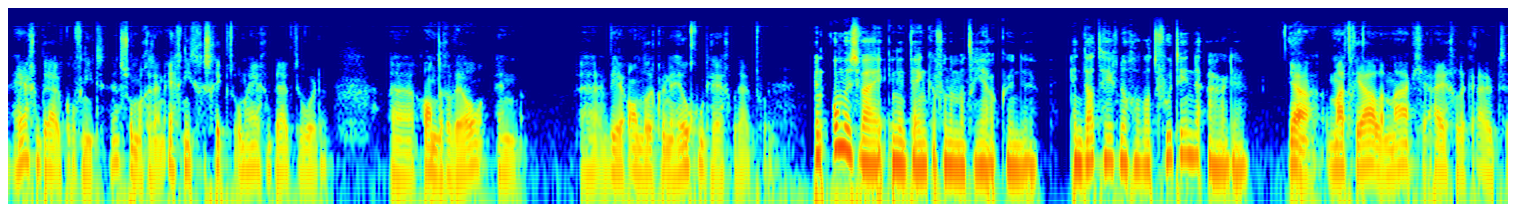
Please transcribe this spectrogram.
hergebruiken of niet. Hè? Sommige zijn echt niet geschikt om hergebruikt te worden, uh, andere wel. En weer andere kunnen heel goed hergebruikt worden. Een ommezwaai in het denken van de materiaalkunde. En dat heeft nogal wat voeten in de aarde. Ja, materialen maak je eigenlijk uit,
